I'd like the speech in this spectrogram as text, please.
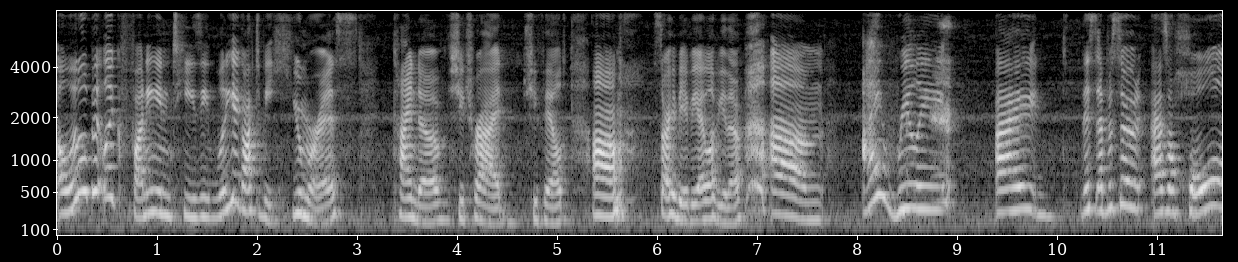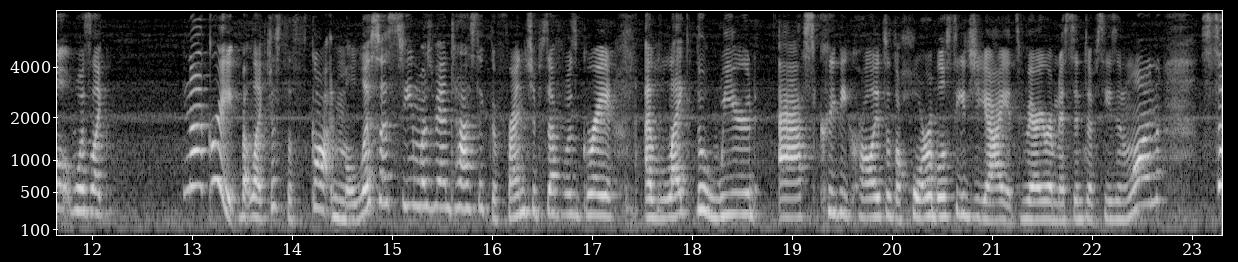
a little bit like funny and teasy. Lydia got to be humorous, kind of. She tried. She failed. Um, sorry, baby. I love you though. Um, I really, I this episode as a whole was like great, but like just the Scott and Melissa scene was fantastic. The friendship stuff was great. I like the weird ass creepy crawlies with the horrible CGI. It's very reminiscent of season one. So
